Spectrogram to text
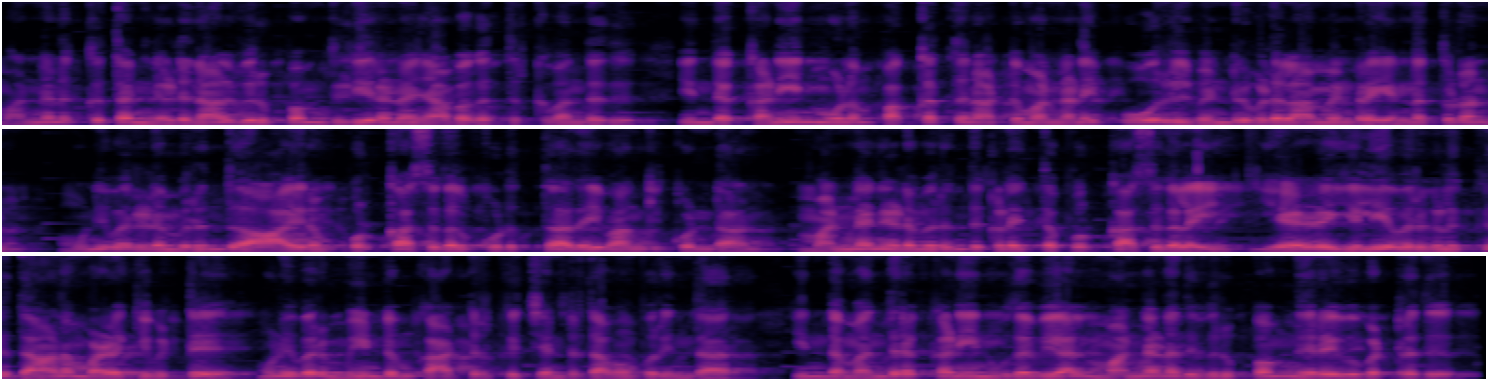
மன்னனுக்கு தன் நெடுநாள் விருப்பம் திடீரென ஞாபகத்திற்கு வந்தது. இந்த கனியின் மூலம் பக்கத்து நாட்டு மன்னனை போரில் வென்றுவிடலாம் என்ற எண்ணத்துடன் முனிவரிடமிருந்து ஆயிரம் பொற்காசுகள் கொடுத்து அதை வாங்கிக் கொண்டான். மன்னனிடமிருந்து கிடைத்த பொற்காசுகளை ஏழை எளியவர்களுக்கு தானம் வழங்கிவிட்டு முனிவர் மீண்டும் காட்டிற்கு சென்று தவம் புரிந்தார். இந்த மந்திரக்கனியின் உதவியால் மன்னனது விருப்பம் நிறைவு பெற்றது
